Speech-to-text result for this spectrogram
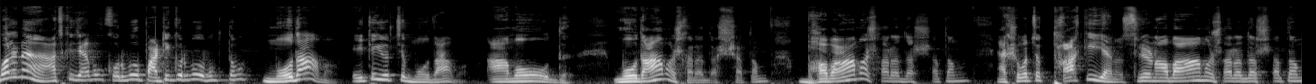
বলে না, আজকে যাব, করব, পার্টি করব অমুক তমুক মোদাম এইটাই হচ্ছে মোদাম আমোদ। মোদাম শরদশতম ভবাম শরদশতম একশো বছর থাকি যেন শ্রীণবাম শরদশতম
